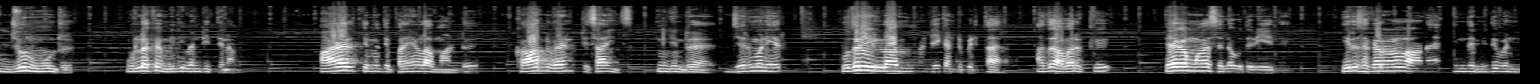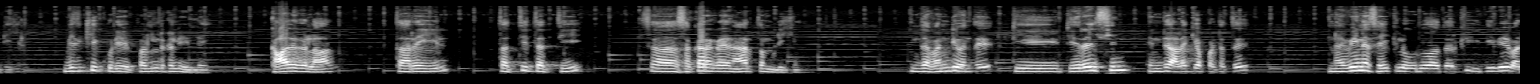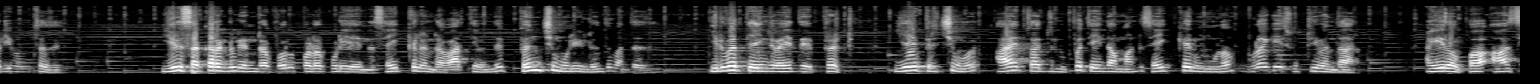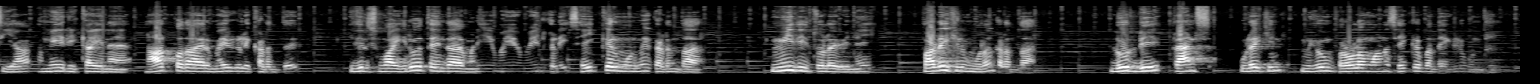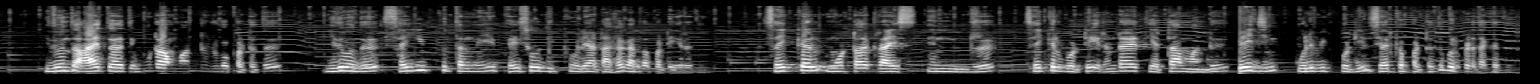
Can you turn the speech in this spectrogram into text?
June மூன்று உலக மிதிவண்டி தினம். ஆயிரத்தி எண்ணூற்றி பதினேழாம் ஆண்டு கார்ட்வேன் டிசைன்ஸ் என்கின்ற ஜெர்மனியர் குதிரையில்லா மின்வண்டியை கண்டுபிடித்தார். அது அவருக்கு வேகமாக செல்ல உதவியது. இரு சக்கரங்களால் ஆன இந்த மிதிவண்டியில் மிதிக்கக்கூடிய படல்கள் இல்லை. கால்களால் தரையில் தத்தி தத்தி ச சக்கரங்களை நகர்த்த முடியும். இந்த வண்டி வந்து டி டிரைசின் என்று அழைக்கப்பட்டது நவீன சைக்கிள் உருவாவதற்கு இதுவே வழிவகுத்தது. இரு சக்கரங்கள் என்ற பொருள்படக்கூடிய இந்த சைக்கிள் என்ற வார்த்தை வந்து பிரெஞ்சு மொழியிலிருந்து வந்தது. இருபத்தி ஐந்து வயது பிரெட் ஏ. பிரிச்சுமோர் ஆயிரத்தி தொள்ளாயிரத்தி முப்பத்தி ஐந்தாம் ஆண்டு சைக்கிள் மூலம் உலகை சுற்றி வந்தார். ஐரோப்பா ஆசியா அமெரிக்கா என நாற்பதாயிரம் மைல்களை கடந்து இதில் சுமார் இருபத்தைந்தாயிரம் மணி மை- மைல்களை சைக்கிள் மூலமே கடந்தார். மீதி தொலைவினை படைகள் மூலம் கடந்தார். டூர்டி பிரான்ஸ் உலகின் மிகவும் பிரபலமான சைக்கிள் பந்தயங்களில் ஒன்று. இது வந்து ஆயிரத்தி தொள்ளாயிரத்தி மூன்றாம் ஆண்டு நிறுவப்பட்டது. இது வந்து சகிப்புத்தன்மையை பரிசோதிக்கும் விளையாட்டாக கருதப்படுகிறது. சைக்கிள் மோட்டார் கிரைஸ் என்று சைக்கிள் போட்டி ரெண்டாயிரத்தி எட்டாம் ஆண்டு பெய்ஜிங் ஒலிம்பிக் போட்டியில் சேர்க்கப்பட்டது குறிப்பிடத்தக்கது.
